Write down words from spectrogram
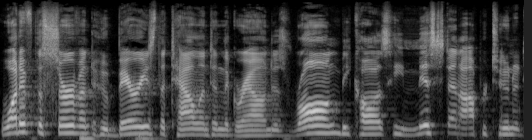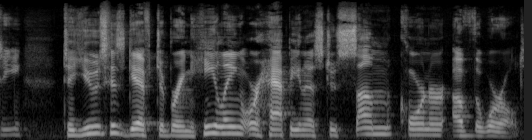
What if the servant who buries the talent in the ground is wrong because he missed an opportunity to use his gift to bring healing or happiness to some corner of the world?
